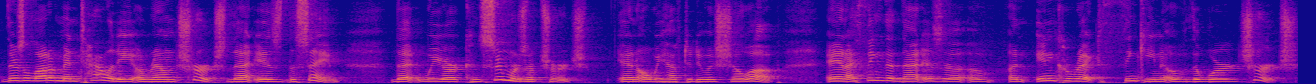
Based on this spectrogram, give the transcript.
there's a lot of mentality around church that is the same that we are consumers of church and all we have to do is show up. And I think that that is a, a an incorrect thinking of the word church,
